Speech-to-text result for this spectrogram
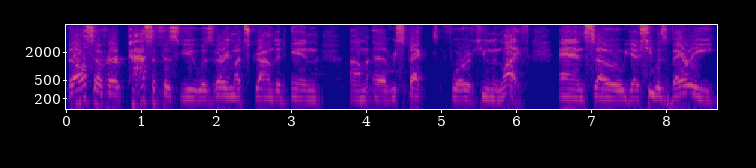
But also her pacifist view was very much grounded in um, respect for human life and so you know she was very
